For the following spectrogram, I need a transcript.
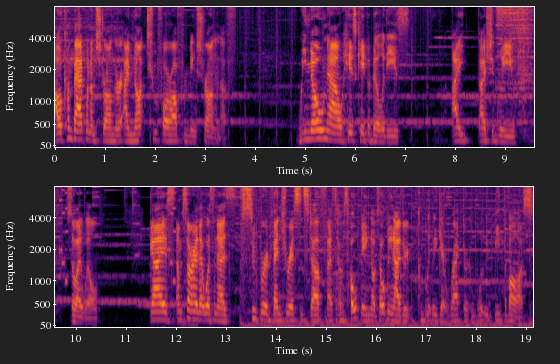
I'll come back when I'm stronger. I'm not too far off from being strong enough. We know now his capabilities. I I should leave, so I will. Guys, I'm sorry that wasn't as super adventurous and stuff as I was hoping. I was hoping to either completely get wrecked or completely beat the boss.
